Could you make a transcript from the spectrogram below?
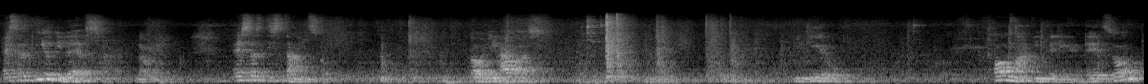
Estas io diversa, la li. Estas distanzo. Do, ni havas, mi diru, homa intelligentezzo,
